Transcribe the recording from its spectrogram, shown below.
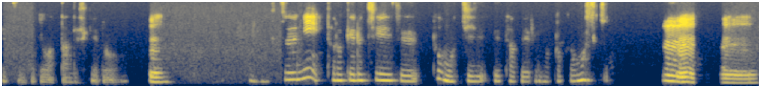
やつのことはあったんですけど、うん。うん普通にとろけるチーズと餅で食べるのとかも好き。う。うんん。うん。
